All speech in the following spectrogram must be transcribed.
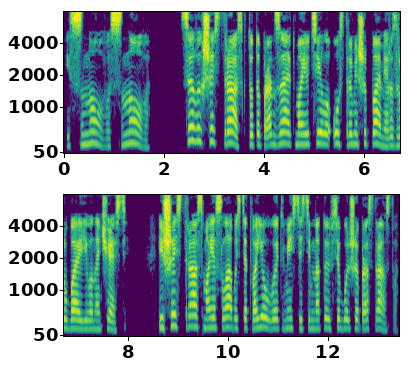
И снова, снова, Целых шесть раз кто-то пронзает мое тело острыми шипами, разрубая его на части. И шесть раз моя слабость отвоевывает вместе с темнотой все большее пространство.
